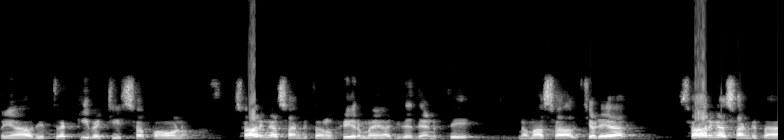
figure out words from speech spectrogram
ਪੰਜਾਬ ਦੀ ਤਰੱਕੀ ਵਿੱਚ ਹਿੱਸਾ ਪਾਉਣ, ਸਾਰੀਆਂ ਸੰਗਤਾਂ ਨੂੰ ਫੇਰ ਮੈਂ ਅੱਜ ਦੇ ਦਿਨ ਤੇ ਨਵਾਂ ਸਾਲ ਚੜ੍ਹਿਆ। ਸਾਰੀਆਂ ਸੰਗਤਾਂ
